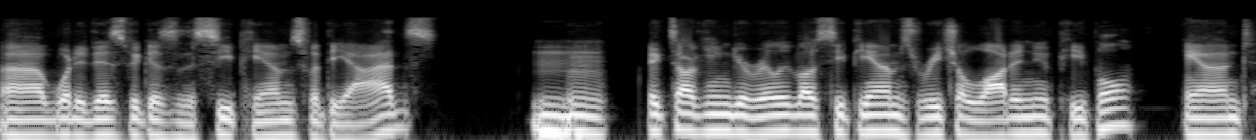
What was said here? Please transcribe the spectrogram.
uh, what it is because of the CPMs with the ads. Mm. Mm. TikTok can get really low CPMs, reach a lot of new people, and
